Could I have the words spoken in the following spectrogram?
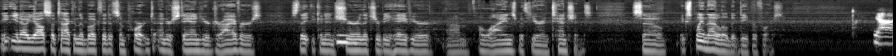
You know, you also talk in the book that it's important to understand your drivers so that you can ensure mm-hmm. that your behavior um, aligns with your intentions. So, explain that a little bit deeper for us. Yeah.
